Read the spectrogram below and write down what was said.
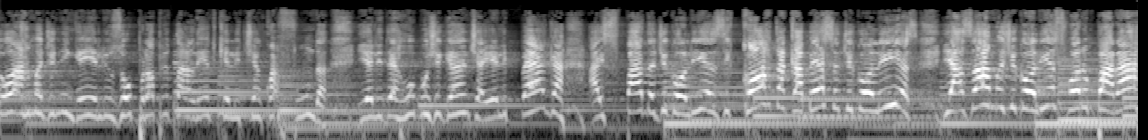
usou a arma de ninguém, ele usou o próprio talento que ele tinha com a funda. E ele derruba o gigante. Aí ele pega a espada de Golias e corta a cabeça de Golias. E as armas de Golias foram parar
